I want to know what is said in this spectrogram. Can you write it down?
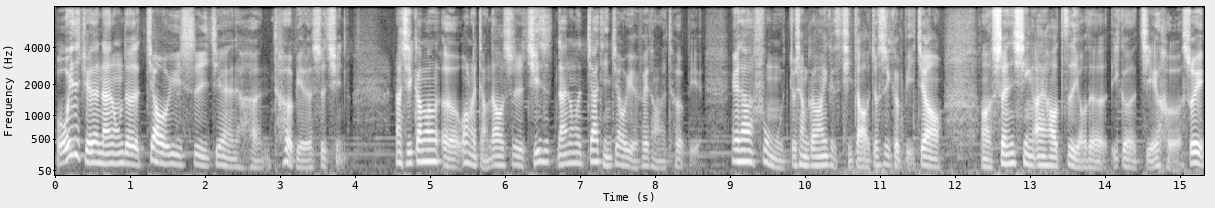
我一直觉得南荣的教育是一件很特别的事情。那其实刚刚呃忘了讲到是，其实南荣的家庭教育也非常的特别，因为他的父母就像刚刚一开始提到，就是一个比较呃生性爱好自由的一个结合，所以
